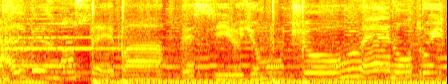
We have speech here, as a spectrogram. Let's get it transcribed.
Tal vez no sepa decir yo mucho en otro idioma.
